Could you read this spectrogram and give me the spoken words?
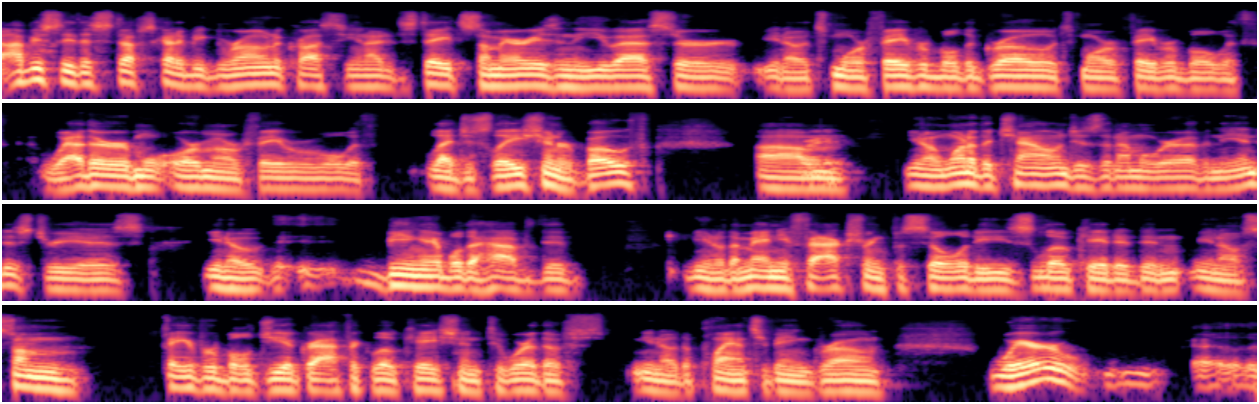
obviously this stuff's got to be grown across the United States. Some areas in the U.S. are, you know, it's more favorable to grow. It's more favorable with weather, or more favorable with legislation, or both. Um, right. You know, one of the challenges that I'm aware of in the industry is, you know, being able to have the, you know, the manufacturing facilities located in, you know, some favorable geographic location to where the, you know, the plants are being grown where uh,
